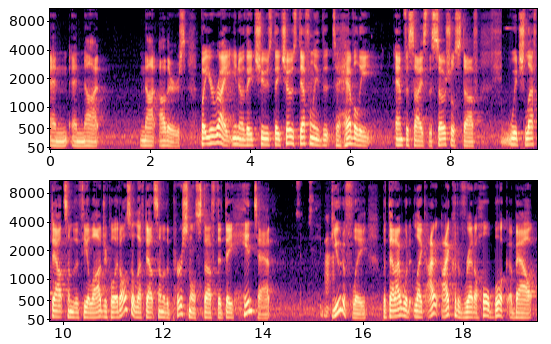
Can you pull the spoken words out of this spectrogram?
and and not not others. But you're right. You know, they choose they chose definitely the, to heavily emphasize the social stuff, which left out some of the theological. It also left out some of the personal stuff that they hint at beautifully, but that I would like I, I could have read a whole book about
